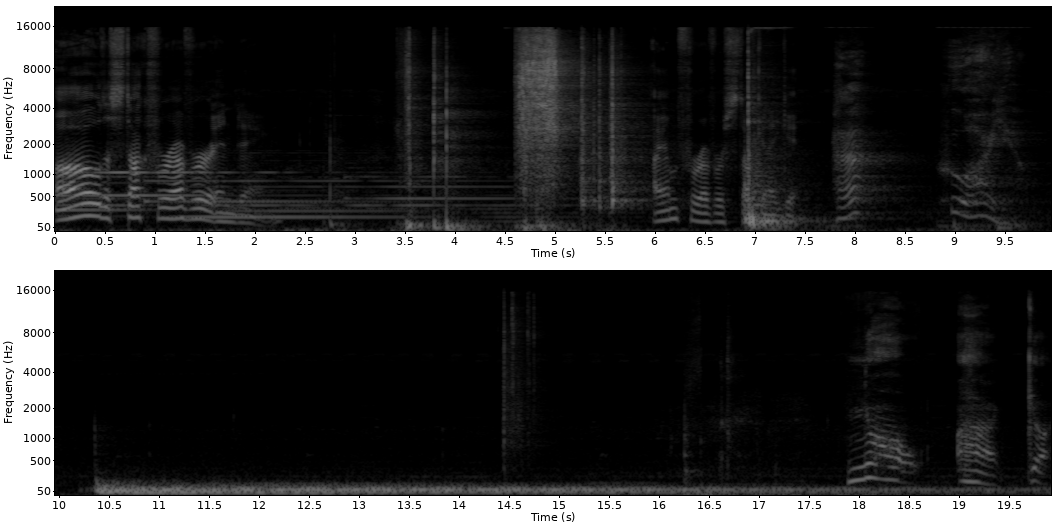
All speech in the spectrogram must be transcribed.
Oh, the stuck forever ending. I am forever stuck in a game. Huh? Who are you? No! Oh, God.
